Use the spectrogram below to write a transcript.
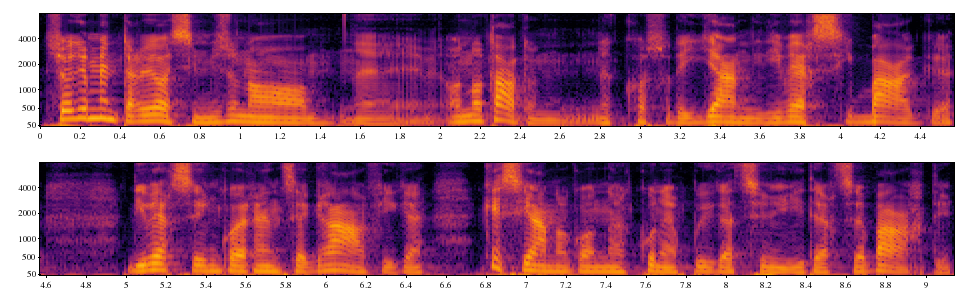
su Elementary OS mi sono eh, ho notato nel corso degli anni diversi bug, diverse incoerenze grafiche che si hanno con alcune applicazioni di terze parti.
